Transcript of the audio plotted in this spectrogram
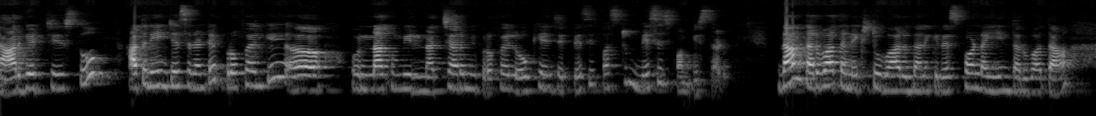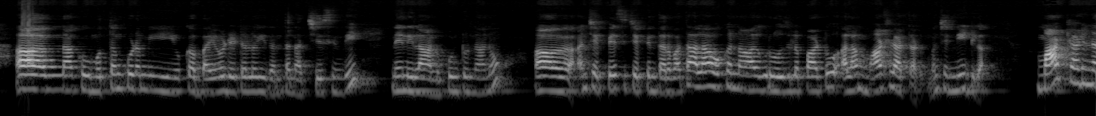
టార్గెట్ చేస్తూ అతను ఏం చేశాడంటే ప్రొఫైల్కి నాకు మీరు నచ్చారు మీ ప్రొఫైల్ ఓకే అని చెప్పేసి ఫస్ట్ మెసేజ్ పంపిస్తాడు. దాని తర్వాత నెక్స్ట్ వారు దానికి రెస్పాండ్ అయిన తర్వాత నాకు మొత్తం కూడా మీ యొక్క బయోడేటాలో ఇదంతా నచ్చేసింది. నేను ఇలా అనుకుంటున్నాను. అని చెప్పేసి చెప్పిన తర్వాత అలా ఒక నాలుగు రోజుల పాటు అలా మాట్లాడతాడు. మంచి నీట్గా మాట్లాడిన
